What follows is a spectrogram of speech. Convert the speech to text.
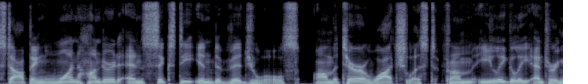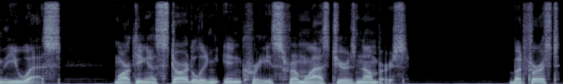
stopping 160 individuals on the terror watch list from illegally entering the U.S., marking a startling increase from last year's numbers. But first,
